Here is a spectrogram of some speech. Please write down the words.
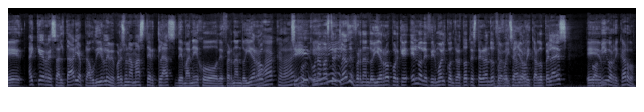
Eh, hay que resaltar y aplaudirle, me parece una masterclass de manejo de Fernando Hierro. Ah, caray, Sí, ¿por qué? una masterclass de Fernando Hierro, porque él no le firmó el contratote este grandote, ¿Fue fue el señor Ricardo Peláez. Tu Eh, amigo Ricardo.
